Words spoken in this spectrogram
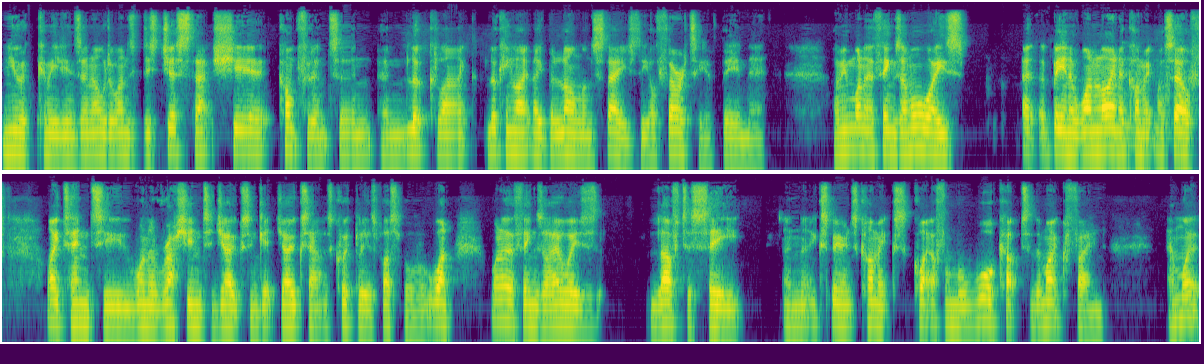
newer comedians and older ones is just that sheer confidence and, and look like looking like they belong on stage, the authority of being there. I mean, one of the things I'm always uh, being a one-liner comic myself, I tend to want to rush into jokes and get jokes out as quickly as possible. But one one of the things I always love to see and experience comics quite often will walk up to the microphone and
